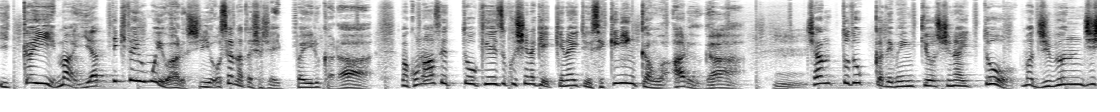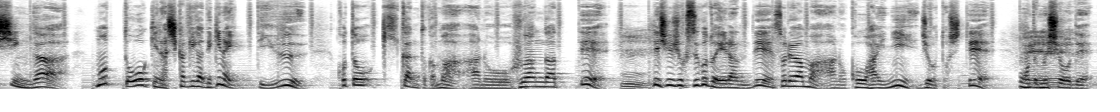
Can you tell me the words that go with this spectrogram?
一回まあやっていきたい思いはあるしお世話になった人たちはいっぱいいるから、まあ、このアセットを継続しなきゃいけないという責任感はあるがうん。ちゃんとどっかで勉強しないと、まあ、自分自身がもっと大きな仕掛けができないっていうこと危機感とか、まあ、あの不安があって、うんで就職することを選んでそれはまああの後輩に譲渡して本当無償で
